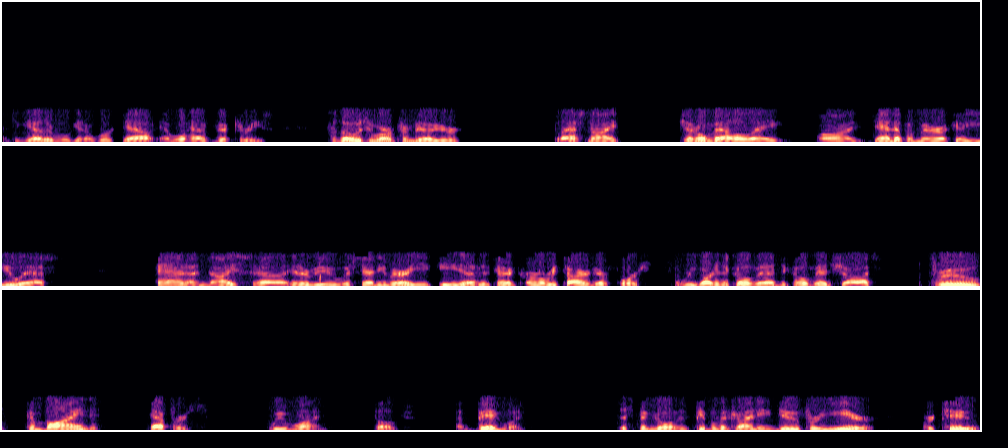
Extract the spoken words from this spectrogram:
and together we'll get it worked out and we'll have victories. For those who aren't familiar, last night, General Vallely on Stand Up America US had a nice uh, interview with Sandy Mariicki, a lieutenant colonel, retired Air Force, regarding the COVID and the COVID shots. Through combined efforts, we won, folks. A big one. That's been going. People have been trying to do for a year or two,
